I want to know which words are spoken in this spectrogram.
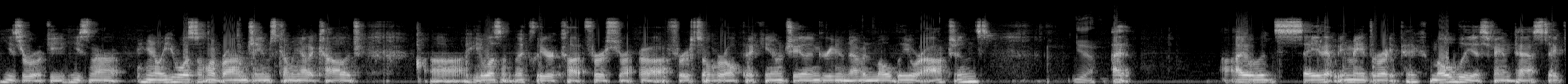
he's a rookie. He's not, you know, he wasn't LeBron James coming out of college. Uh, he wasn't the clear cut first uh, first overall pick. You know, Jalen Green and Evan Mobley were options. Yeah. I would say that we made the right pick. Mobley is fantastic.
